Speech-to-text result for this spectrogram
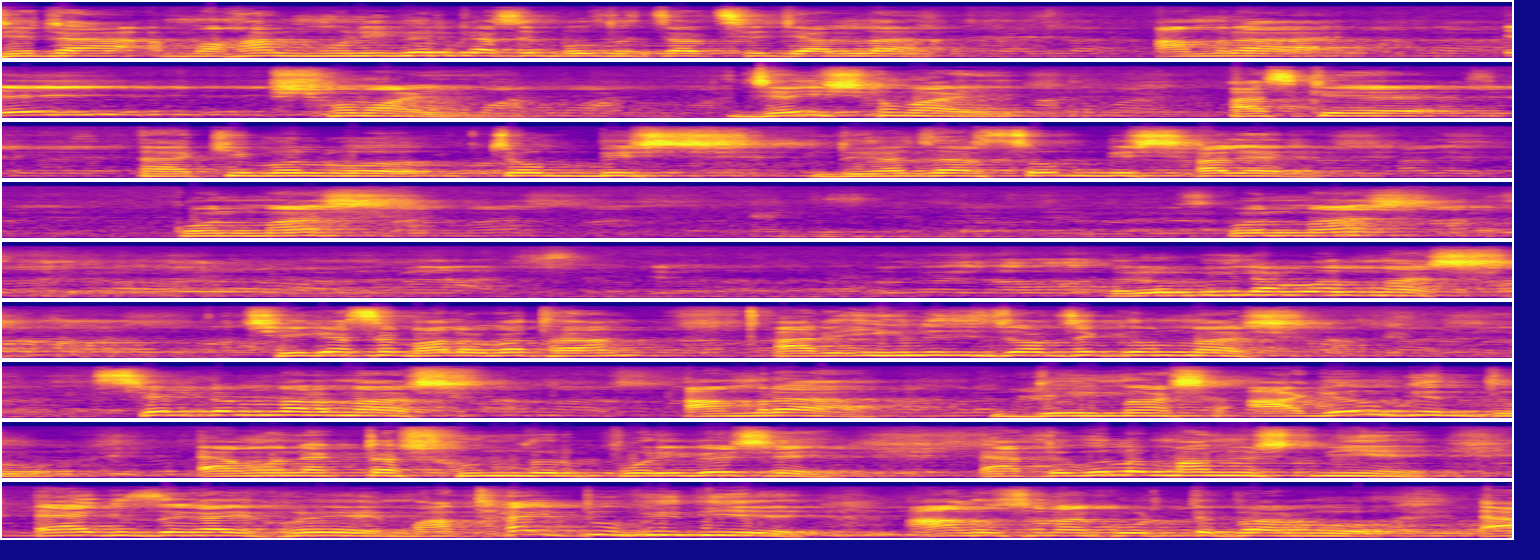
যেটা মহান মনিবের কাছে বলতে চাচ্ছি যে আল্লাহ, আমরা এই সময়, যেই সময় আজকে কি বলব, চব্বিশ, দুই সালের কোন মাস? কোন মাস? আউয়াল মাস। ঠিক আছে, ভালো কথা। আর ইংরেজি চলছে কোন মাস? সেপ্টেম্বর মাস। আমরা দুই মাস আগেও কিন্তু এমন একটা সুন্দর পরিবেশে এতগুলো মানুষ নিয়ে এক জায়গায় হয়ে মাথায় টুপি দিয়ে আলোচনা করতে পারব,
